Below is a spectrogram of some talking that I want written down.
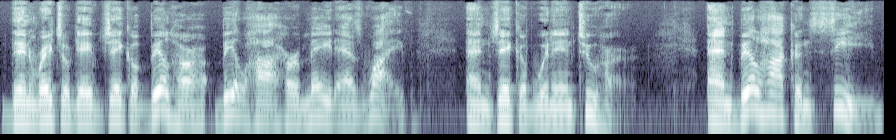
Then Rachel gave Jacob Bilhah, Bilhah her maid as wife, and Jacob went in to her. And Bilhah conceived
